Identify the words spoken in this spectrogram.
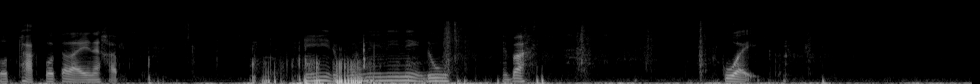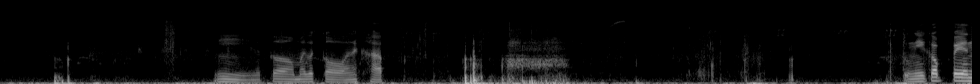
ลดผักลดอะไรนะครับ นี่ทุกคนนี่นี่นี่ดูเห็นปะกล้วย นี่แล้วก็มะละกอนะครับ ตรงนี้ก็เป็น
